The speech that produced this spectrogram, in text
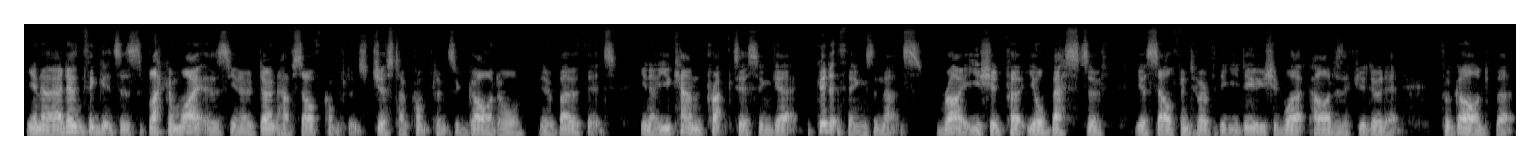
you know, I don't think it's as black and white as, you know, don't have self confidence, just have confidence in God or, you know, both. It's, you know, you can practice and get good at things, and that's right. You should put your best of yourself into everything you do. You should work hard as if you're doing it for God. But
